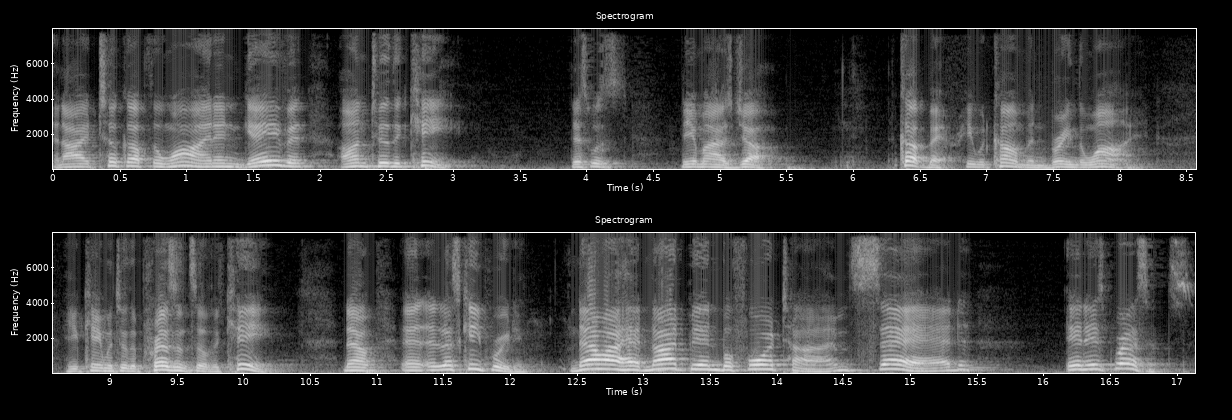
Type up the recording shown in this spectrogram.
And I took up the wine and gave it unto the king. This was Nehemiah's job cupbearer. He would come and bring the wine. He came into the presence of the king. Now, and, and let's keep reading. Now I had not been before time sad in his presence.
